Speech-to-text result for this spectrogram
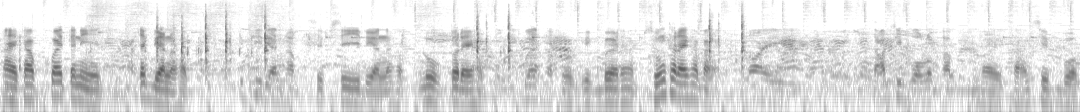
ใช่ครับกล้วยตัวนี้จักเดือนแล้วครับ พี่เดือนครับ14เดือนนะครับ ลูกตัวใดครับเบื้องครับลูกบิ๊กเบิร์ดนะครับ สูงเท่าไรครับอะร้อยสามสิบบวกลบครับร้อยสามสิบบวก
